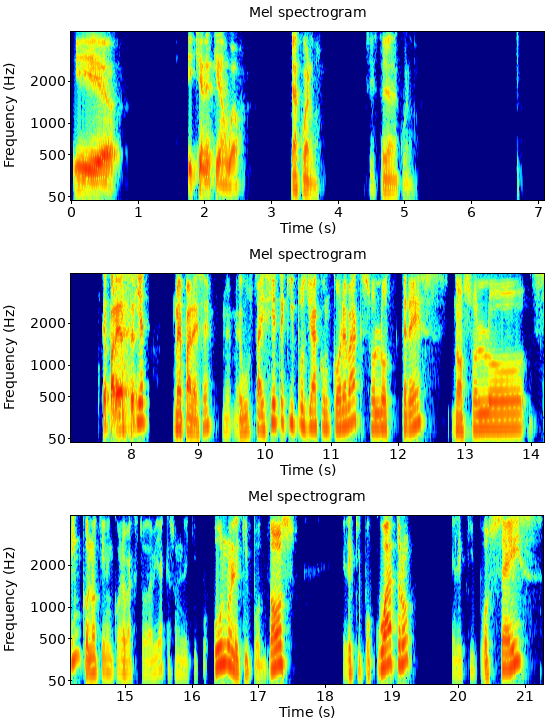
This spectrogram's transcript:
y, y Kenneth Gainwell. De acuerdo. Sí, estoy de acuerdo. ¿Te parece? me parece, me, me, gusta. Hay siete equipos ya con coreback, solo tres, no, solo cinco no tienen corebacks todavía, que son el equipo uno, el equipo dos, el equipo cuatro, el equipo seis,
